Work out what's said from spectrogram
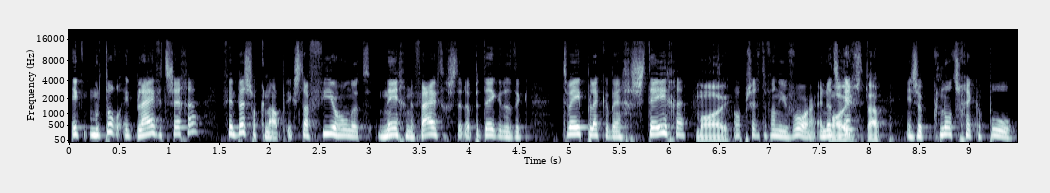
ik moet toch, ik blijf het zeggen, ik vind het best wel knap. Ik sta 459ste, dat betekent dat ik twee plekken ben gestegen Mooi, op opzichte van hiervoor. En dat mooie is echt stap. in zo'n knotsgekke pool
